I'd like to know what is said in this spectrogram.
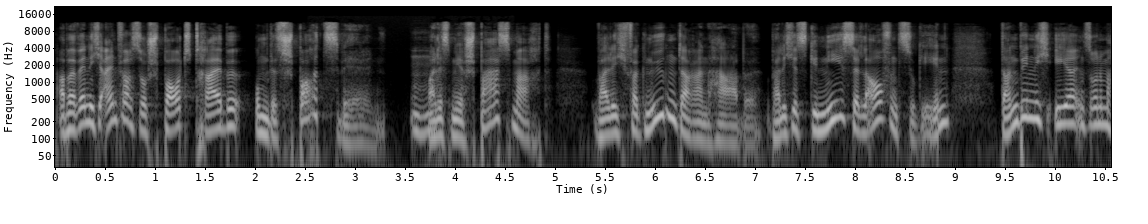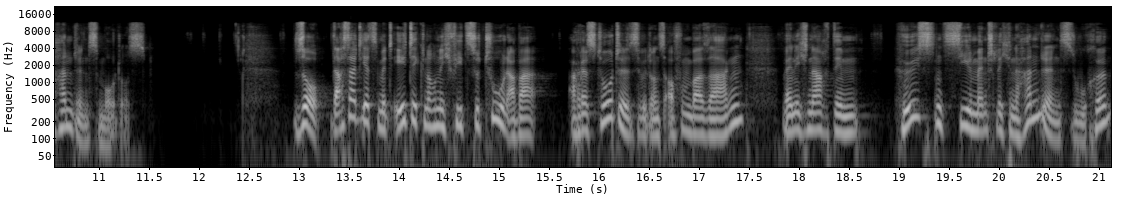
Aber wenn ich einfach so Sport treibe um des Sports willen, mhm. weil es mir Spaß macht, weil ich Vergnügen daran habe, weil ich es genieße, laufen zu gehen, dann bin ich eher in so einem Handelsmodus. So, das hat jetzt mit Ethik noch nicht viel zu tun, aber Aristoteles wird uns offenbar sagen, wenn ich nach dem höchsten Ziel menschlichen Handelns suche,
